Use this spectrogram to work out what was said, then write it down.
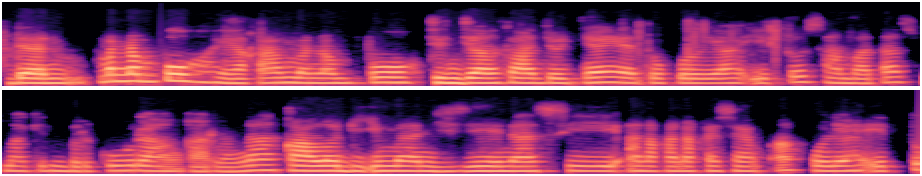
dan menempuh ya kan menempuh jenjang selanjutnya yaitu kuliah itu sambatan semakin berkurang. Karena kalau di imajinasi anak-anak SMA kuliah itu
